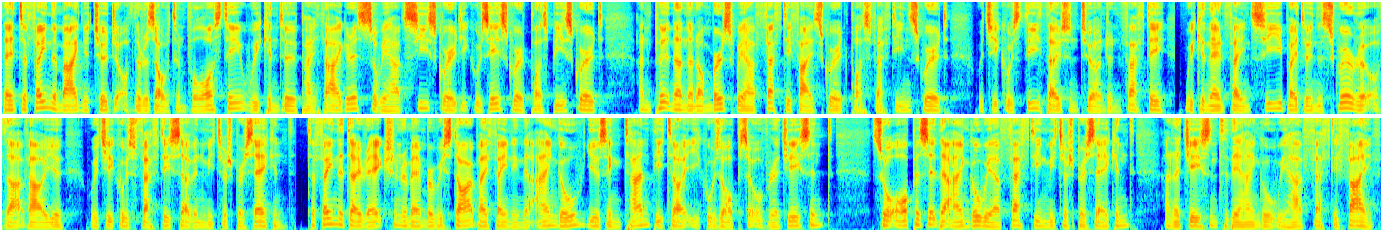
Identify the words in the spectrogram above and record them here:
Then to find the magnitude of the resultant velocity, we can do Pythagoras. So we have c squared equals a squared plus b squared. And putting in the numbers, we have 55 squared plus 15 squared, which equals 3,250. We can then find c by doing the square root of that value, which equals 57 meters per second. To find the direction, remember we start by finding the angle using tan theta equals opposite over adjacent. So opposite the angle we have 15 meters per second and adjacent to the angle we have 55.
